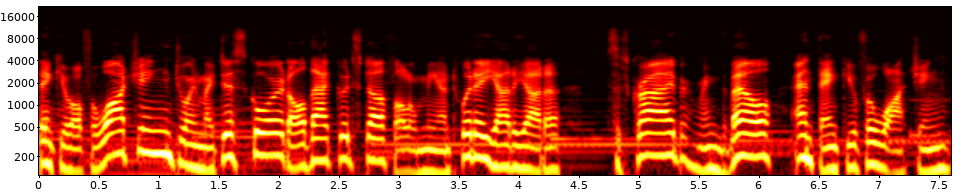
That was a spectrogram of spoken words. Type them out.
Thank you all for watching, join my Discord, all that good stuff, follow me on Twitter, yada yada. Subscribe, ring the bell, and thank you for watching.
